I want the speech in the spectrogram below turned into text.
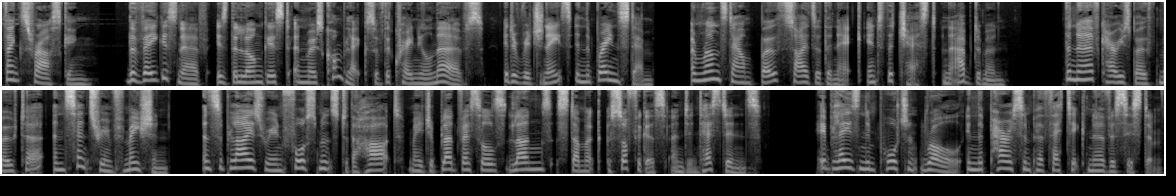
Thanks for asking. The vagus nerve is the longest and most complex of the cranial nerves. It originates in the brainstem and runs down both sides of the neck into the chest and abdomen. The nerve carries both motor and sensory information and supplies reinforcements to the heart, major blood vessels, lungs, stomach, esophagus, and intestines. It plays an important role in the parasympathetic nervous system.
